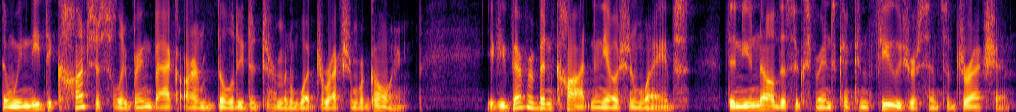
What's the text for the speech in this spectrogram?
then we need to consciously bring back our ability to determine what direction we're going. If you've ever been caught in the ocean waves, then you know this experience can confuse your sense of direction.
